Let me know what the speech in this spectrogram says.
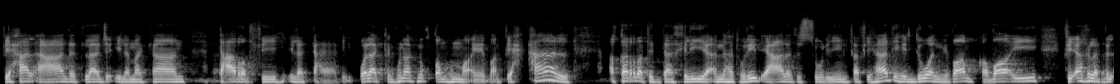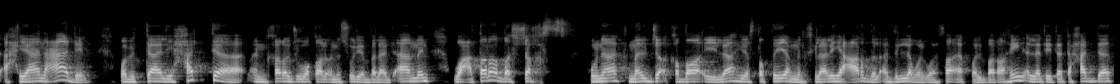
في حال اعاده لاجئ إلى مكان تعرض فيه إلى التعذيب. ولكن هناك نقطة مهمة أيضا. في حال أقرت الداخلية أنها تريد إعادة السوريين ففي هذه الدول نظام قضائي في أغلب الأحيان عادل وبالتالي حتى ان خرجوا وقالوا أن سوريا بلد آمن واعترض الشخص هناك ملجأ قضائي له يستطيع من خلاله عرض الأدلة والوثائق والبراهين التي تتحدث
